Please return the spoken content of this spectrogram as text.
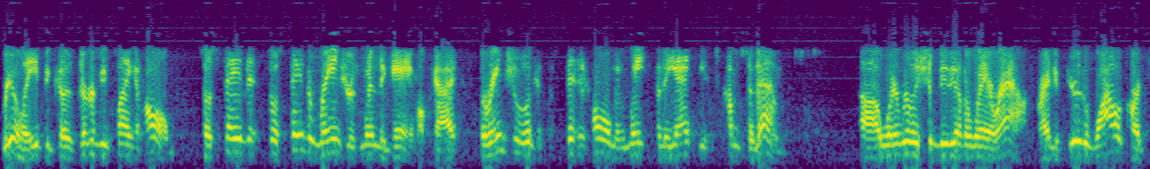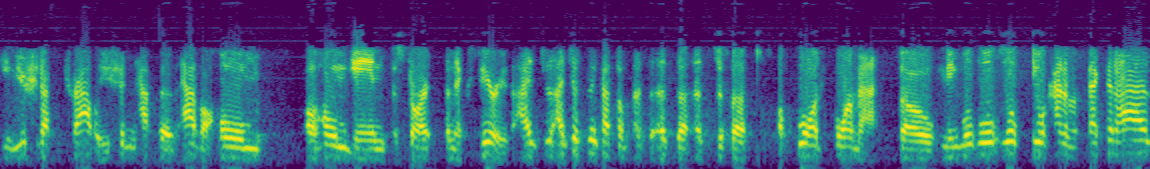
really because they're going to be playing at home. So say that so say the Rangers win the game, okay? The Rangers look at the sit at home and wait for the Yankees to come to them. Uh, when it really should be the other way around, right? If you're the wild card team, you should have to travel. You shouldn't have to have a home a home game to start the next series. I just, I just think that's a, that's a, that's just a, a flawed format. So I mean, we'll, we'll we'll see what kind of effect it has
